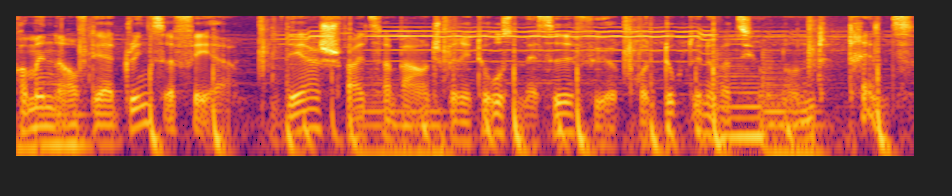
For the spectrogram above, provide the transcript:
Willkommen auf der Drinks Affair, der Schweizer Bar- und Spirituosenmesse für Produktinnovationen und Trends.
